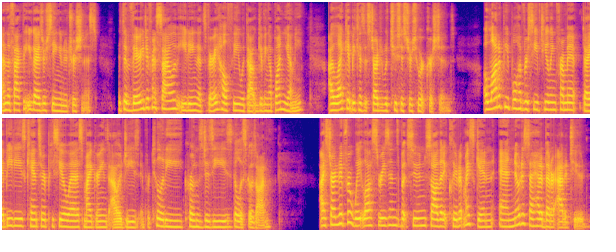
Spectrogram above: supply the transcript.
and the fact that you guys are seeing a nutritionist. It's a very different style of eating that's very healthy without giving up on yummy. I like it because it started with two sisters who are Christians. A lot of people have received healing from it diabetes, cancer, PCOS, migraines, allergies, infertility, Crohn's disease, the list goes on. I started it for weight loss reasons, but soon saw that it cleared up my skin and noticed I had a better attitude.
